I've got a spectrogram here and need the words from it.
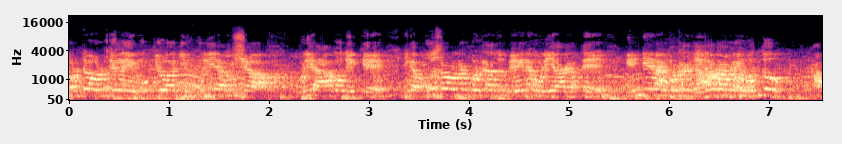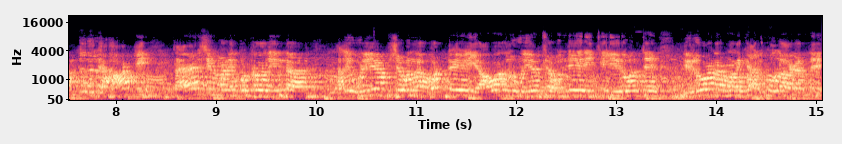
ದೊಡ್ಡ ಹೊಟ್ಟೆಯಲ್ಲಿ ಮುಖ್ಯವಾಗಿ ಹುಳಿ ಅಂಶ ಹುಳಿ ಆಗೋದಕ್ಕೆ ಈಗ ಭೂಸವನ್ನ ಕೊಟ್ಟರೆ ಅದು ಬೇಗನೆ ಹುಳಿ ಆಗುತ್ತೆ. ಇಂಡಿಯನ್ ಕೊಟ್ಟರೆ ನಿಧಾನವಾಗಿ ಒಂದು ಹಂತದಲ್ಲಿ ಹಾಕಿ ತಯಾರಿಸಿ ಮಾಡಿ ಕೊಟ್ಟಿರೋದ್ರಿಂದ ಅಲ್ಲಿ ಹುಳಿಯಾಂಶವನ್ನ ಹೊಟ್ಟೆಯಲ್ಲಿ ಯಾವಾಗಲೂ ಹುಳಿಯಂಶ ಒಂದೇ ರೀತಿಯಲ್ಲಿ ಇರುವಂತೆ ನಿರ್ವಹಣೆ ಮಾಡಕ್ಕೆ ಅನುಕೂಲ ಆಗುತ್ತೆ.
